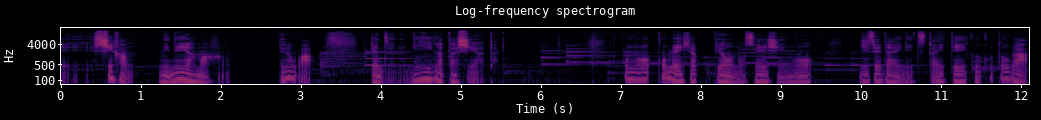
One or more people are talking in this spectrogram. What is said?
えー、師範峰山藩というのは現在の新潟市あたり。この米100票の精神を次世代に伝えていくことが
